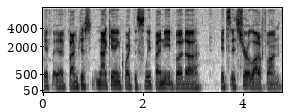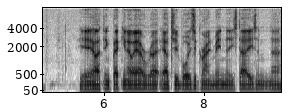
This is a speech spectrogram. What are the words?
if if I'm just not getting quite the sleep I need. But uh, it's it's sure a lot of fun. Yeah, I think back. You know, our uh, our two boys are grown men these days, and uh,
